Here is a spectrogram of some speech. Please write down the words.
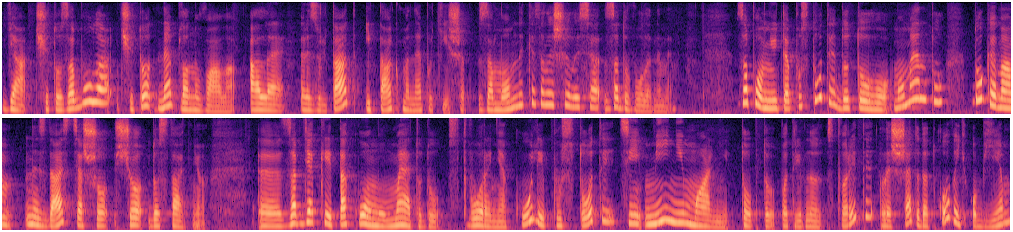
Я чи то забула, чи то не планувала, але результат і так мене потішив. Замовники залишилися задоволеними. Заповнюйте пустоти до того моменту, доки вам не здасться, що, що достатньо. Е, Завдяки такому методу створення кулі пустоти ці мінімальні, тобто потрібно створити лише додатковий об'єм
